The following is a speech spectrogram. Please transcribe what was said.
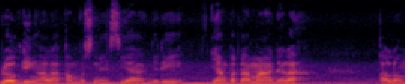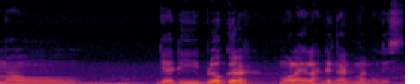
blogging ala kampus Nesia jadi yang pertama adalah kalau mau jadi blogger mulailah dengan menulis.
